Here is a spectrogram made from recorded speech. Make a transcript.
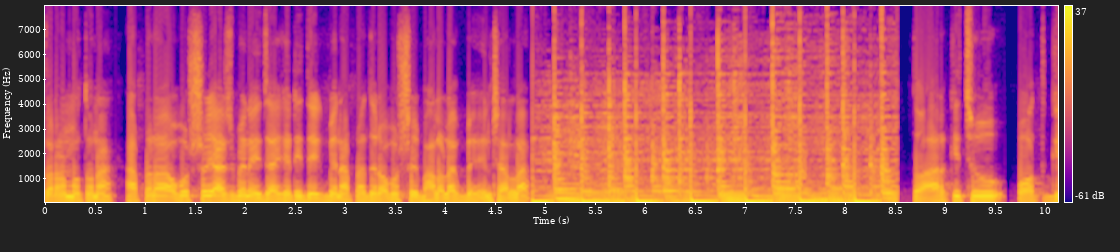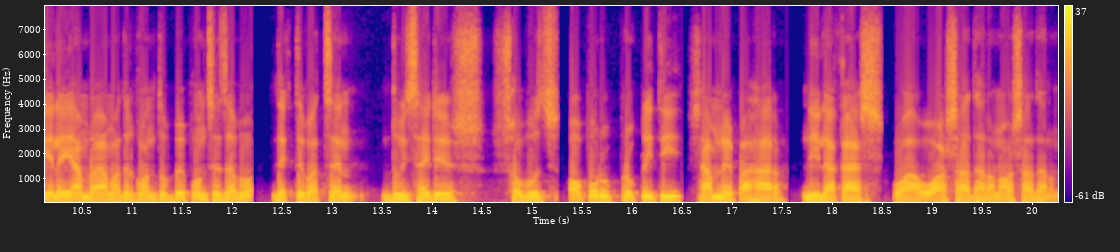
করার মতো না। আপনারা অবশ্যই আসবেন, এই জায়গাটি দেখবেন, আপনাদের অবশ্যই ভালো লাগবে ইনশাল্লাহ তো আর কিছু পথ গেলেই আমরা আমাদের গন্তব্যে পৌঁছে যাব। দেখতে পাচ্ছেন দুই সাইডে স- সবুজ অপরূপ প্রকৃতি, সামনে পাহাড়, নীল আকাশ। ওয়া অসাধারণ অসাধারণ।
